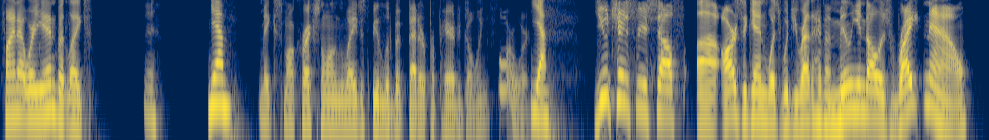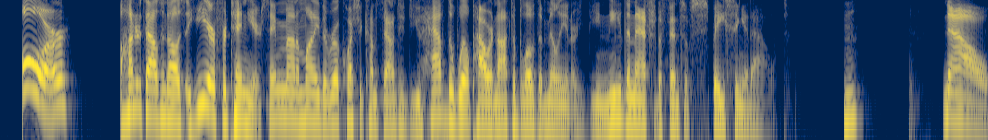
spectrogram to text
find out where you're in, but like Yeah. make a small correction along the way just to be a little bit better prepared going forward. Yeah. You choose for yourself. Uh, ours again was would you rather have a million dollars right now or $100,000 a year for 10 years? Same amount of money. The real question comes down to do you have the willpower not to blow the million or do you need the natural defense of spacing it out? Hmm? Now,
